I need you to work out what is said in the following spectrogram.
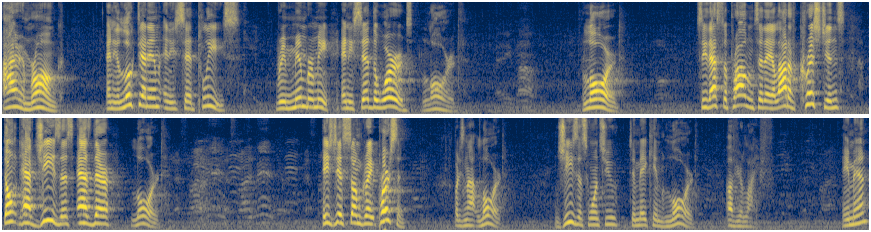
I am wrong. And he looked at him and he said, Please remember me. And he said the words, Lord. Lord. See, that's the problem today. A lot of Christians don't have Jesus as their Lord. He's just some great person, but he's not Lord. Jesus wants you to make him Lord of your life. Amen?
